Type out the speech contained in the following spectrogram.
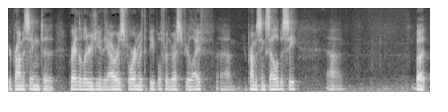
you're promising to pray the liturgy of the hours for and with the people for the rest of your life. Um, you're promising celibacy. Uh, but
